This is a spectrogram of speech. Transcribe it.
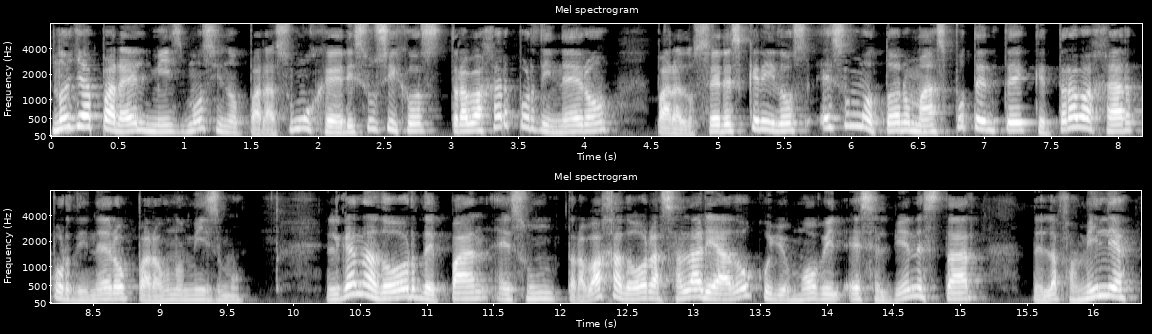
no ya para él mismo, sino para su mujer y sus hijos, trabajar por dinero para los seres queridos es un motor más potente que trabajar por dinero para uno mismo. El ganador de pan es un trabajador asalariado cuyo móvil es el bienestar de la familia.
